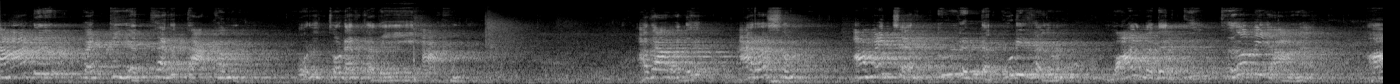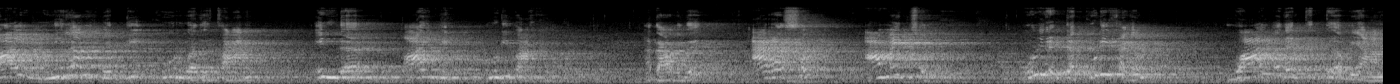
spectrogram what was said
நாடு பற்றிய கருத்தாக்கம் ஒரு தொடர்கதையே ஆகும் அதாவது அரசும் அமைச்சர் உள்ளிட்ட குடிகளும் வாழ்வதற்கு தேவையான ஆள் நிலம் பற்றி கூறுவது தான் இந்த ஆய்வின் முடிவாகும். அதாவது அரசும் அமைச்சும் உள்ளிட்ட குடிகளும் வாழ்வதற்கு தேவையான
